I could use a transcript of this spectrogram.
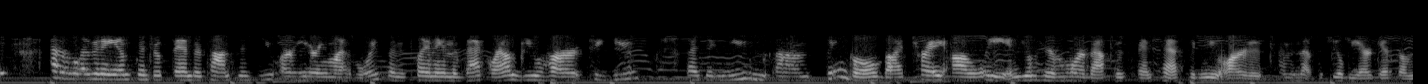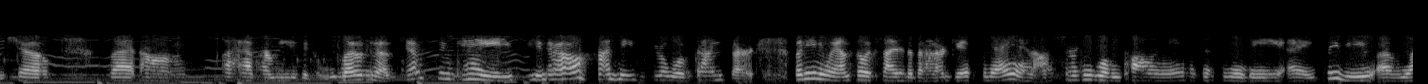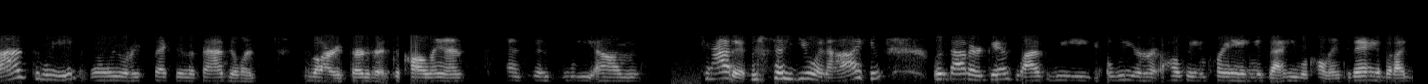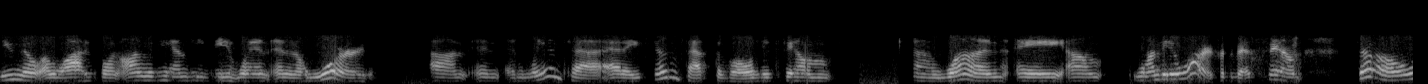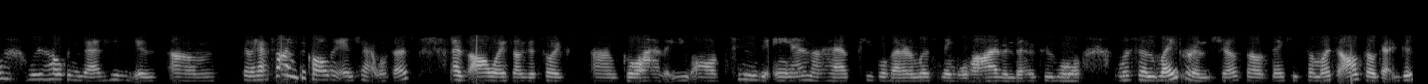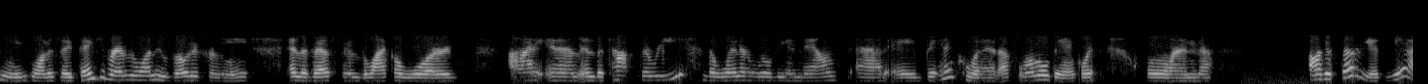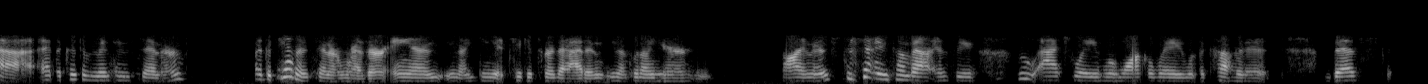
at 11 a.m. Central Standard Time. Since you are hearing my voice and playing in the background, you heard To You. That's a new um, single by Trey Ali, and you'll hear more about this fantastic new artist coming up, but she'll be our guest on the show. But um, I have her music loaded up just in case, you know, I need to do a little concert. But anyway, I'm so excited about our guest today, and I'm sure he will be calling in because this will be a preview of last week when we were expecting the fabulous Tabari Sturdivant to call in. And since we um chatted, you and I, without our guest last week, we are hoping and praying that he will call in today. But I do know a lot is going on with him. He did win an award um, in Atlanta at a film festival. His film uh, won a um, won the award for the best film. So we're hoping that he is um, going to have time to call in and chat with us. As always, I'm just so um, glad that you all tuned in. I have people that are listening live and those who will listen later in the show. So thank you so much. Also, got good news. Want to say thank you for everyone who voted for me in the Best in Black Awards I am in the top three. The winner will be announced at a banquet, a formal banquet, on August 30th. Yeah, at the Cook Convention Center, at the Cannon Center rather, and you know you can get tickets for that, and you know put on your finest and come out and see who actually will walk away with the coveted best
